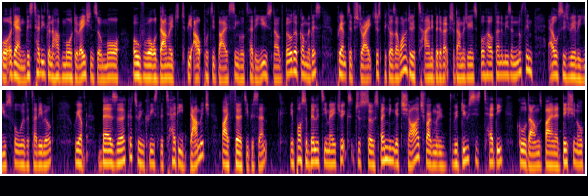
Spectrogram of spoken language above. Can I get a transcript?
But again, this Teddy's going to have more duration, so more overall damage to be outputted by a single Teddy use. Now, the build I've gone with this, Preemptive Strike, just because I want to do a tiny bit of extra damage against full health enemies, and nothing else is really useful with a Teddy build. We have Berserker to increase the Teddy damage by 30%. Impossibility Matrix, just so spending a charge fragment reduces Teddy cooldowns by an additional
